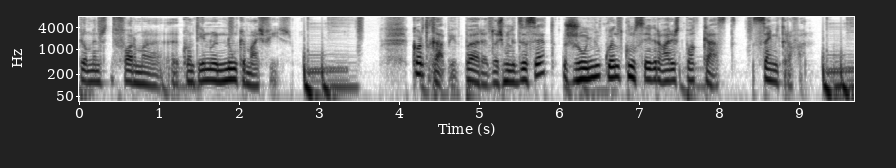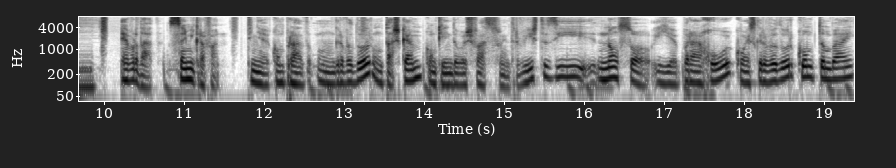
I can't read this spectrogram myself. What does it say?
pelo menos de forma contínua, nunca mais fiz. Corte rápido para 2017, junho, quando comecei a gravar este podcast sem microfone. É verdade, sem microfone. Tinha comprado um gravador, um Tascam, com que ainda hoje faço entrevistas, e não só ia para a rua com esse gravador, como também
